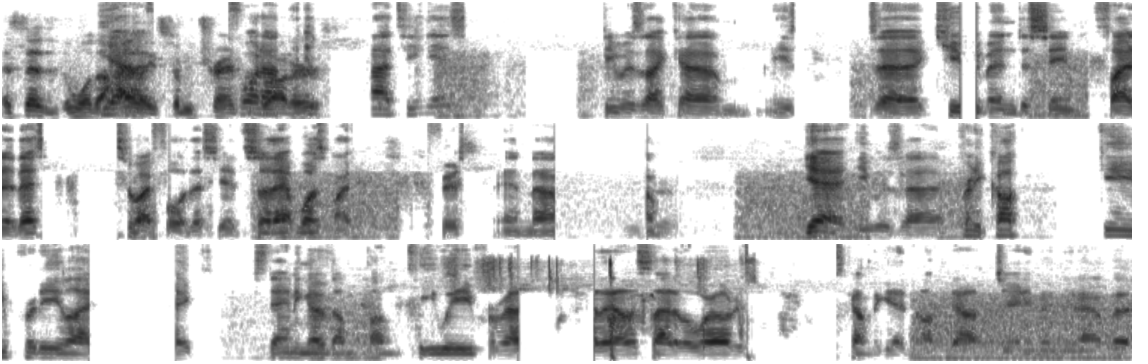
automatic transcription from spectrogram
It says well the yeah, highlights from Trent Broadhurst. Martinez. He was like um he's a Cuban descent fighter. That's who I fought this year. So that was my first and um, yeah, he was uh, pretty cocky, pretty like like standing over the bum Kiwi from the other side of the world. He's come to get knocked out, journeyman, you know. But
